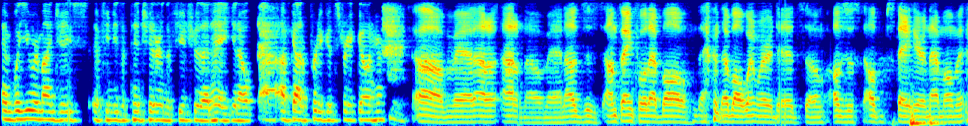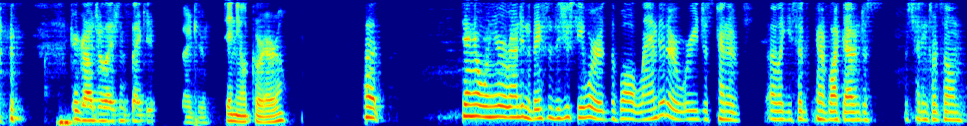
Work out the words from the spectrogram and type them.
And will you remind Jayce if he needs a pinch hitter in the future that hey, you know, I've got a pretty good streak going here? Oh man, I don't, I don't know, man. I just, I'm thankful that ball, that, that ball went where it did. So I'll just, I'll stay here in that moment. Congratulations, thank you. Thank you, Daniel Guerrero. Uh, Daniel, when you were rounding the bases, did you see where the ball landed, or were you just kind of, uh, like you said, kind of blacked out and just just heading towards home?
